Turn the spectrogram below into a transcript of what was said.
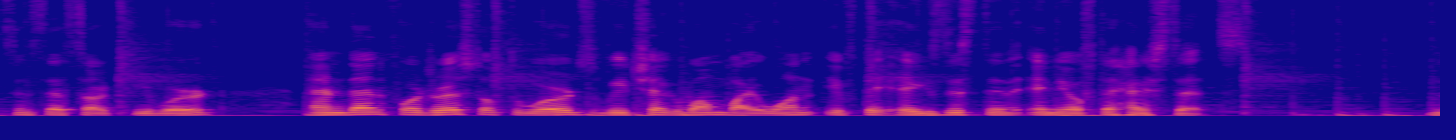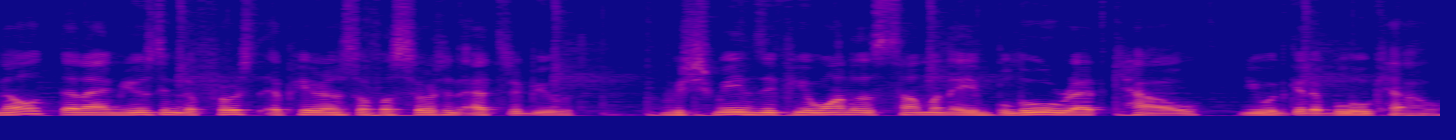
since that's our keyword, and then for the rest of the words we check one by one if they exist in any of the hash sets. Note that I am using the first appearance of a certain attribute, which means if you wanted to summon a blue red cow, you would get a blue cow.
